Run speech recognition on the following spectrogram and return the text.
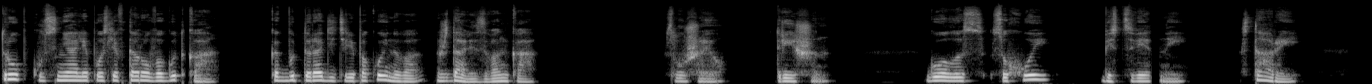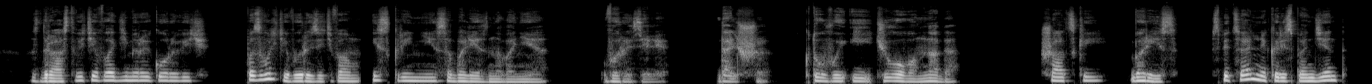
Трубку сняли после второго гудка, как будто родители покойного ждали звонка. «Слушаю. Тришин». Голос сухой, бесцветный, старый. «Здравствуйте, Владимир Егорович. Позвольте выразить вам искренние соболезнования». Выразили. Дальше. Кто вы и чего вам надо? Шацкий, Борис. Специальный корреспондент.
